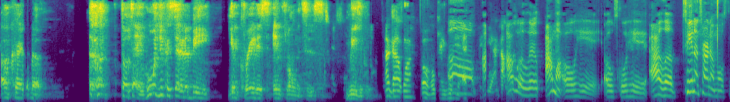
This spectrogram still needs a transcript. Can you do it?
I'm cracking so Tay, who would you consider to be your greatest influences musically? I got one. Oh, okay. Go ahead. Um, I, Yeah, I got I one. would live. I'm an old head, old school head. I love Tina Turner most.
